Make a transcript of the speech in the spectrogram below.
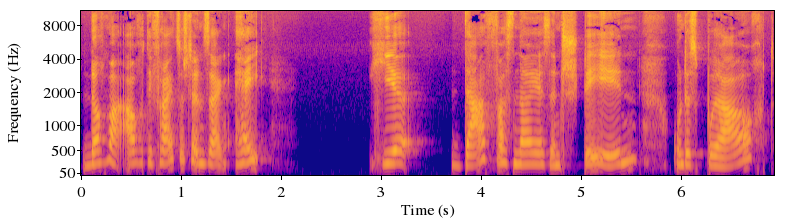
nochmal auch die Frage zu stellen und sagen, hey, hier darf was Neues entstehen und es braucht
